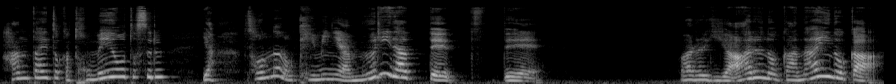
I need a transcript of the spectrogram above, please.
反対とか止めようとする？いやそんなの君には無理だってつって悪気があるのかないのか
